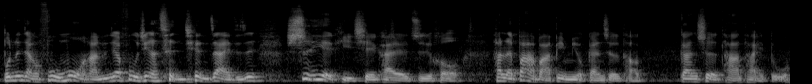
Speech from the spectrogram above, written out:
不能讲父没哈，人家父亲还是很健在，只是事业体切开了之后，他的爸爸并没有干涉他，干涉他太多。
